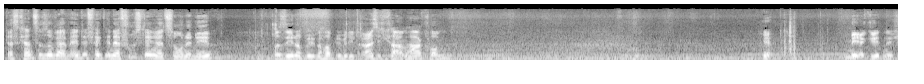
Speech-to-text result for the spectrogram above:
Das kannst du sogar im Endeffekt in der Fußgängerzone nehmen. Mal sehen, ob wir überhaupt über die 30 km/h kommen. Hier, mehr geht nicht.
